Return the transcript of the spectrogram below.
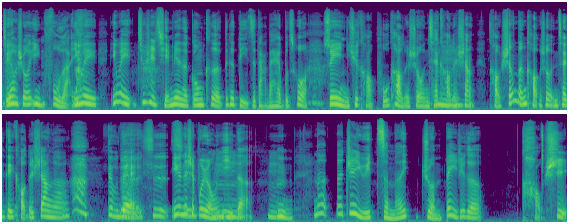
不要说应付啦，因为 因为就是前面的功课那个底子打得还不错，所以你去考普考的时候，你才考得上；嗯、考升等考的时候，你才可以考得上啊，对不对？对，是，因为那是不容易的。嗯，嗯，那那至于怎么准备这个考试，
